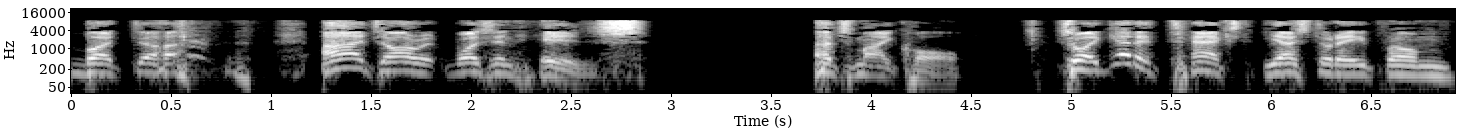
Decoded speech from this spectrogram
But uh, odds are it wasn't his. That's my call. So I get a text yesterday from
